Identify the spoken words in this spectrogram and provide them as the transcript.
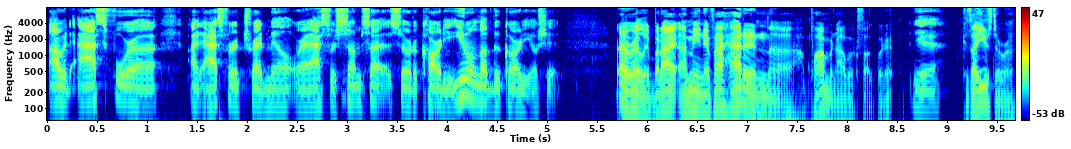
I would ask for a, I'd ask for a treadmill or I'd ask for some si- sort of cardio. You don't love the cardio shit. Not really, but I, I mean, if I had it in the apartment, I would fuck with it Yeah. because I used to run.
